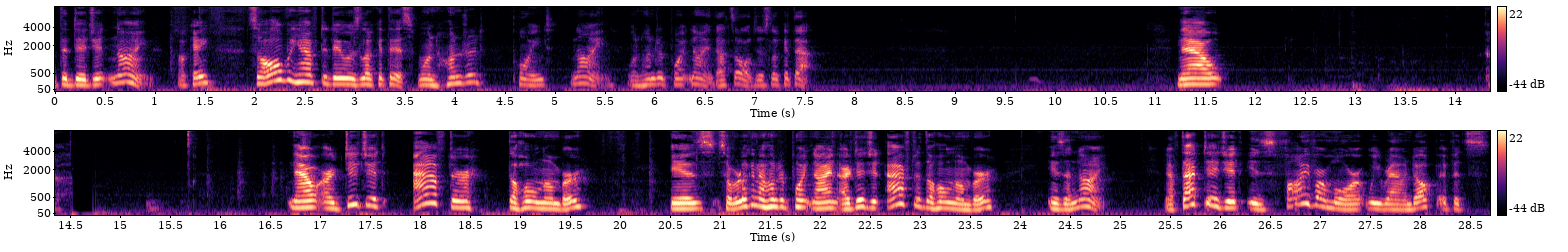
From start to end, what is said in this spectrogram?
the digit 9. Okay, so all we have to do is look at this 100.9. 100.9, that's all, just look at that. Now, now our digit after the whole number is, so we're looking at 100.9, our digit after the whole number is a 9. Now if that digit is 5 or more, we round up. If it's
